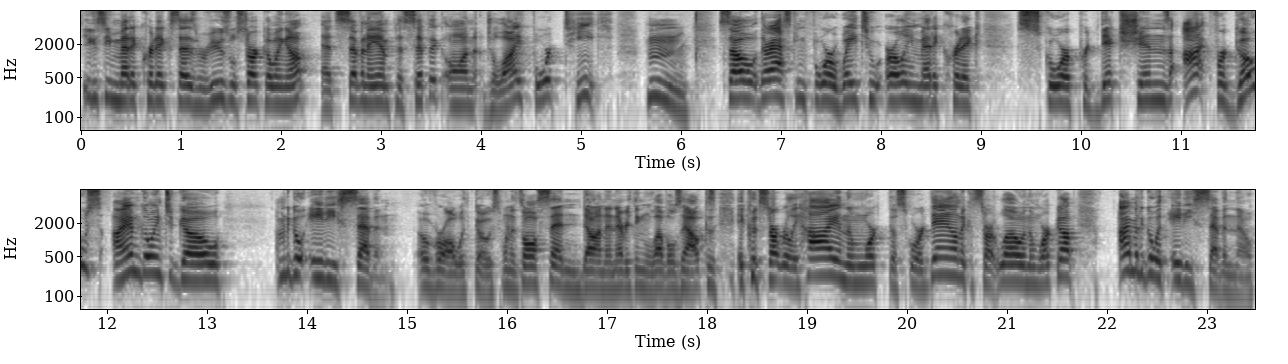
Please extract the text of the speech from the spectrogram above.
you can see Metacritic says reviews will start going up at 7 a.m. Pacific on July 14th. Hmm. So they're asking for way too early Metacritic score predictions. I for Ghost, I am going to go. I'm going to go 87 overall with Ghost when it's all said and done and everything levels out because it could start really high and then work the score down. It could start low and then work up. I'm gonna go with 87 though.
